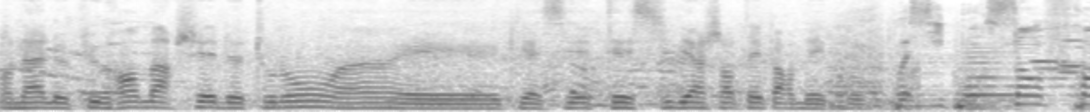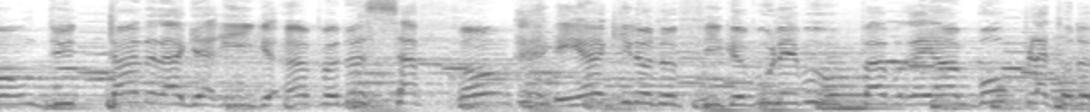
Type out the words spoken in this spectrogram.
On a le plus grand marché de Toulon hein, et qui a été si bien chanté par Beko. Voici pour 100 francs du thym de la garrigue, un peu de safran et un kilo de figues. Voulez-vous pas vrai un bon plateau de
